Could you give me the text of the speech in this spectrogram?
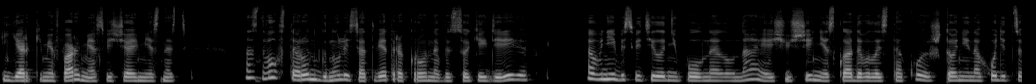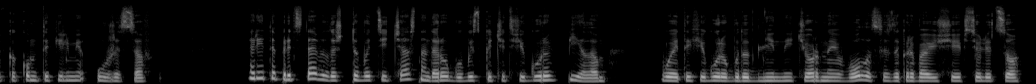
яркими фарами освещая местность. С двух сторон гнулись от ветра кроны высоких деревьев, в небе светила неполная луна, и ощущение складывалось такое, что они находятся в каком-то фильме ужасов. Рита представила, что вот сейчас на дорогу выскочит фигура в белом. У этой фигуры будут длинные черные волосы, закрывающие все лицо.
